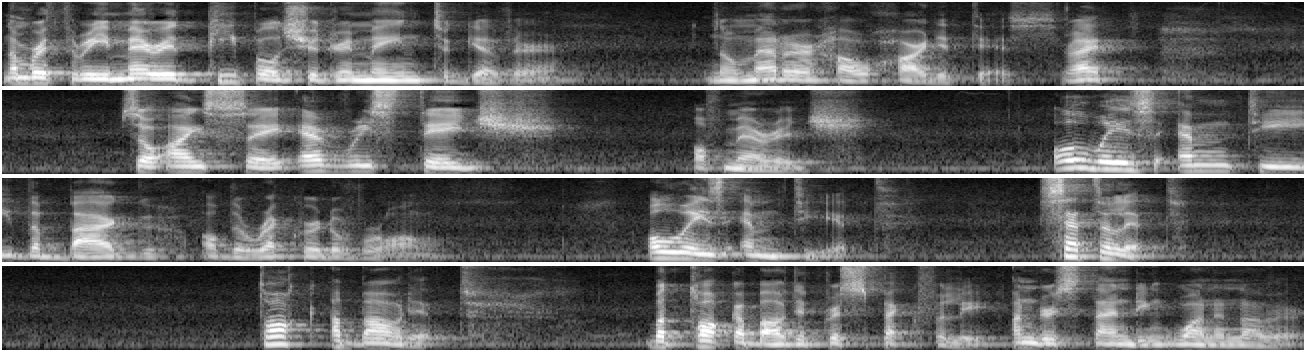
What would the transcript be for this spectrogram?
Number three, married people should remain together no matter how hard it is, right? So I say every stage of marriage, always empty the bag of the record of wrong. Always empty it. Settle it. Talk about it. But talk about it respectfully, understanding one another.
